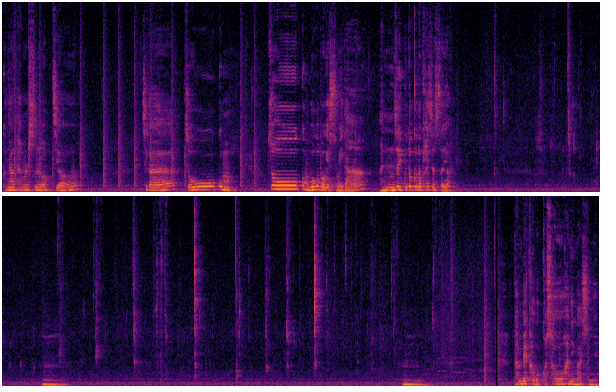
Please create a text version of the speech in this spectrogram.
그냥 담을 수는 없죠. 제가 조금 조금 먹어보겠습니다. 완전히 꾸덕꾸덕해졌어요. 음. 음. 담백하고 고소하니 맛있네요.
